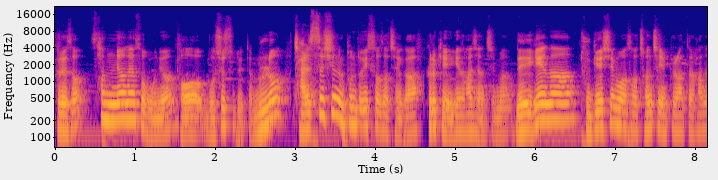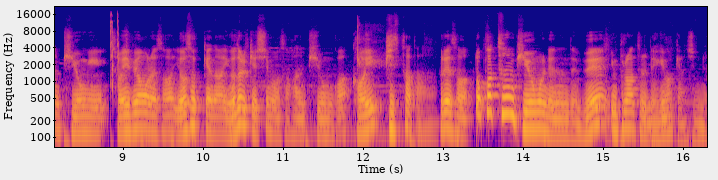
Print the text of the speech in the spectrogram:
그래서 3년에서 5년 더 못 쓸 수도 있다. 물론 잘 쓰시는 분도 있어서 제가 그렇게 얘기는 하지 않지만 4개나 2개 심어서 전체 임플란트를 하는 비용이 저희 병원에서 6개나 8개 심어서 하는 비용과 거의 비슷하다. 그래서 똑같은 비용을 내는데 왜 임플란트를 4개밖에 안 심냐?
